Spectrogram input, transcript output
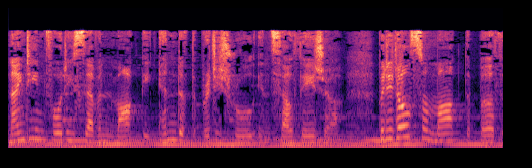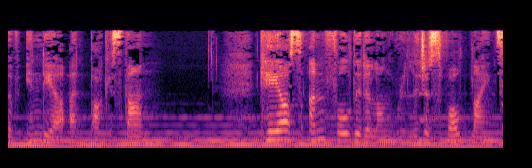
1947 marked the end of the British rule in South Asia, but it also marked the birth of India and Pakistan. Chaos unfolded along religious fault lines,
